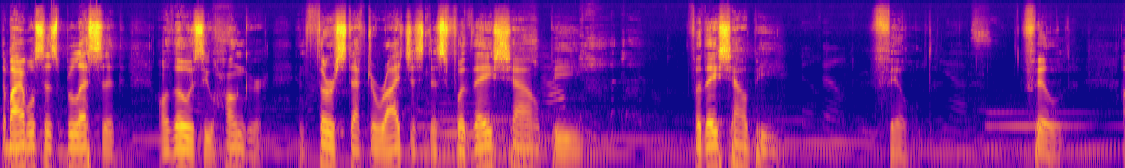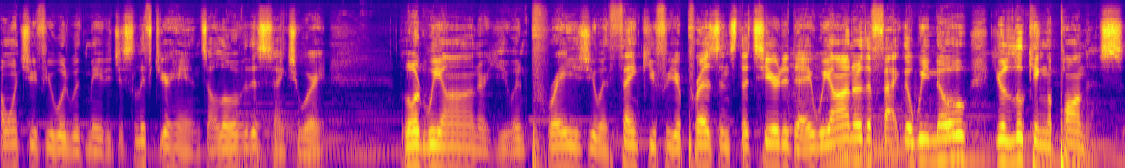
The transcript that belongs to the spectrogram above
The Bible says, Blessed are those who hunger thirst after righteousness, for they shall be, for they shall be filled. Filled. I want you, if you would, with me, to just lift your hands all over this sanctuary. Lord, we honor you and praise you and thank you for your presence that's here today. We honor the fact that we know you're looking upon us.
